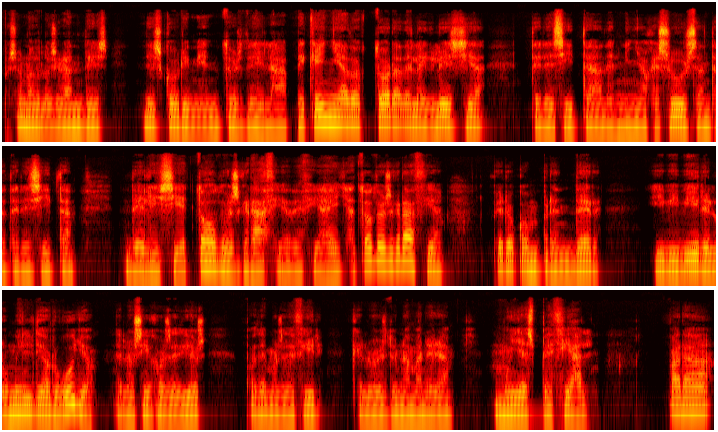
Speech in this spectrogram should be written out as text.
pues uno de los grandes descubrimientos de la pequeña doctora de la Iglesia, Teresita del Niño Jesús, Santa Teresita de. Todo es gracia, decía ella, todo es gracia, pero comprender y vivir el humilde orgullo de los hijos de Dios podemos decir que lo es de una manera muy especial. Para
